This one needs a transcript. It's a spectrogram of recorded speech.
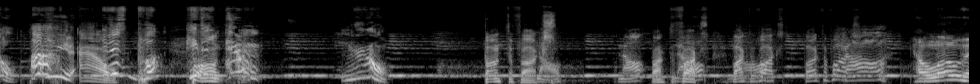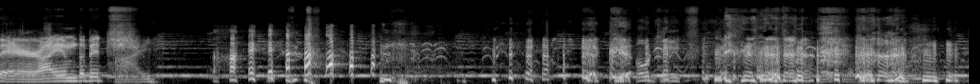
Ow! What do you mean, ow? I just bu- he Bonk. just ow! No! Bonk the fox. No! No! Bonk the no, fox. Bonk the fox. Bonk the fox. No! Hello there, I am the bitch. Hi. okay.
